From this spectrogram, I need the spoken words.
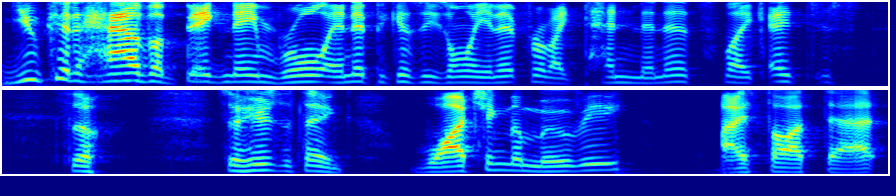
you could have a big name role in it because he's only in it for like 10 minutes. Like it just So, so here's the thing. Watching the movie, I thought that.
